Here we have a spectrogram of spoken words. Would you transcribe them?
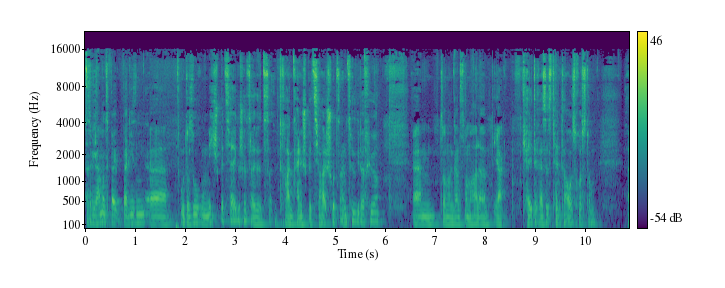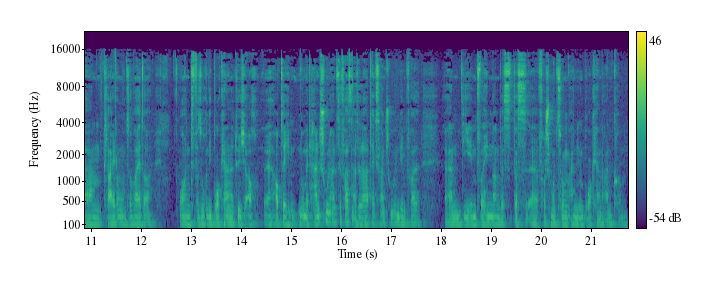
Also wir haben uns bei, bei diesen äh, Untersuchungen nicht speziell geschützt, also tragen keine Spezialschutzanzüge dafür ähm, sondern ganz normale, ja, kälteresistente Ausrüstung, ähm, Kleidung und so weiter. Und versuchen die Bohrkerne natürlich auch äh, hauptsächlich nur mit Handschuhen anzufassen, also Latexhandschuhe in dem Fall, ähm, die eben verhindern, dass, dass äh, Verschmutzungen an den Bohrkern rankommen,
